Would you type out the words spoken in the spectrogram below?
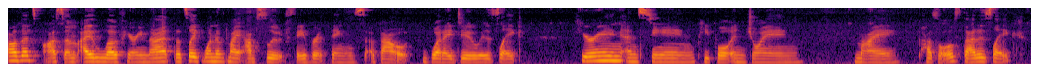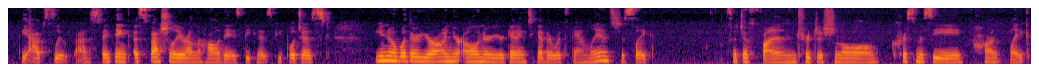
Oh, that's awesome. I love hearing that. That's like one of my absolute favorite things about what I do is like hearing and seeing people enjoying my puzzles. That is like the absolute best. I think, especially around the holidays, because people just, you know, whether you're on your own or you're getting together with family, it's just like such a fun, traditional, Christmassy, hunt-like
